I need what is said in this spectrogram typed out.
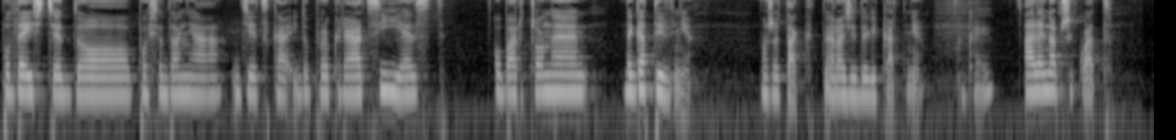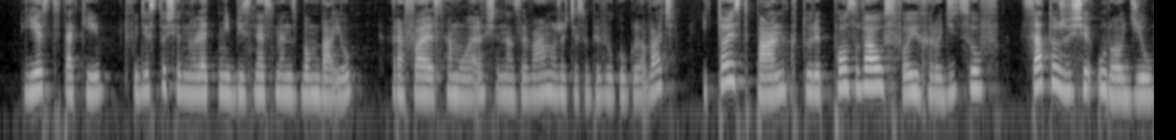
podejście do posiadania dziecka i do prokreacji jest obarczone negatywnie. Może tak, na razie delikatnie. okej. Ale na przykład jest taki 27-letni biznesmen z Bombaju, Rafael Samuel się nazywa, możecie sobie wygooglować. I to jest pan, który pozwał swoich rodziców za to, że się urodził,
